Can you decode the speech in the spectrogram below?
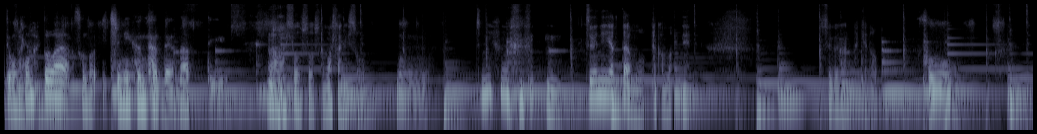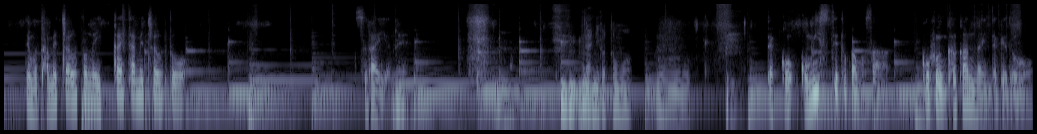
でも本当はその1、2分なんだよなっていう。ああ、そうそうそう、まさにそう。うん、1、2分、うん。普通にやったらもう、なんかまね、すぐなんだけど。そう。でも貯めちゃうとね、1回貯めちゃうと辛いよね。うん、何事も。うん。でゴゴミ捨てとかもさ、5分かかんないんだけど、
